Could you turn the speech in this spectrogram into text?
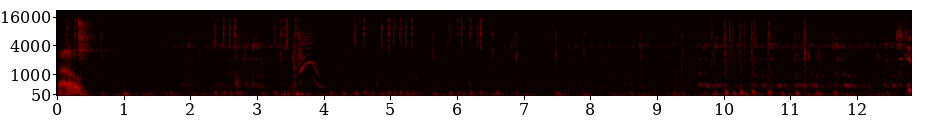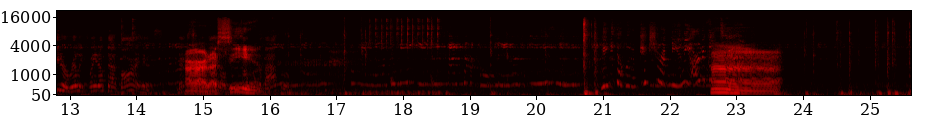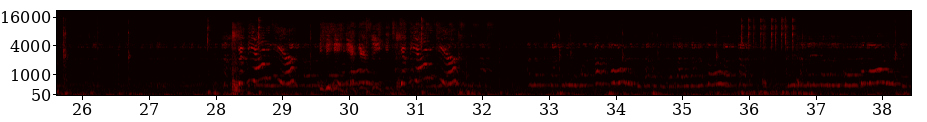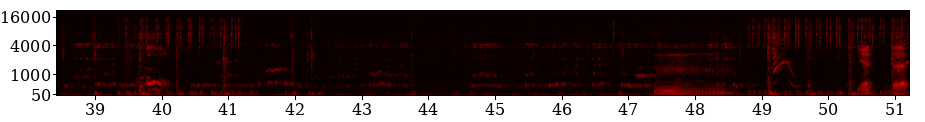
Bo? Skeeter really cleaned up that bar of his. Next All time right, you I go, there'll be see soap Uh, Get me out of here! Get me out of here! Oh! hmm. Get the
